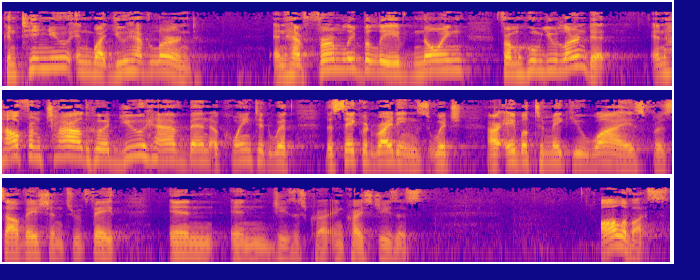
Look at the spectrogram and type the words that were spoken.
continue in what you have learned and have firmly believed, knowing from whom you learned it, and how from childhood you have been acquainted with the sacred writings which are able to make you wise for salvation through faith in, in Jesus Christ, in Christ Jesus. All of us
